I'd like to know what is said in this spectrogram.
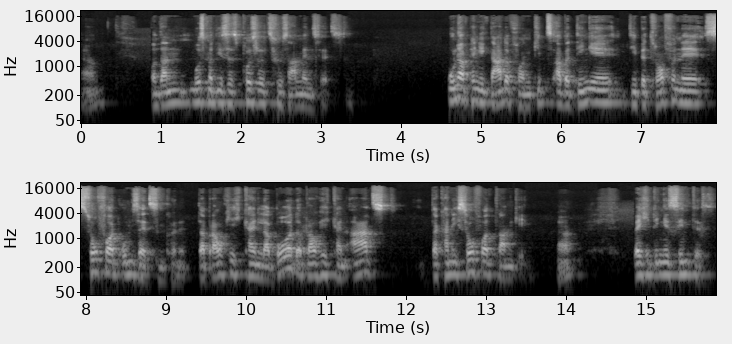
Ja. Und dann muss man dieses Puzzle zusammensetzen. Unabhängig davon gibt es aber Dinge, die Betroffene sofort umsetzen können. Da brauche ich kein Labor, da brauche ich keinen Arzt, da kann ich sofort dran gehen. Ja. Welche Dinge sind es?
